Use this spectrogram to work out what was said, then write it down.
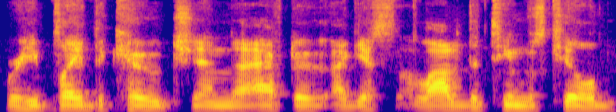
where he played the coach, and uh, after I guess a lot of the team was killed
